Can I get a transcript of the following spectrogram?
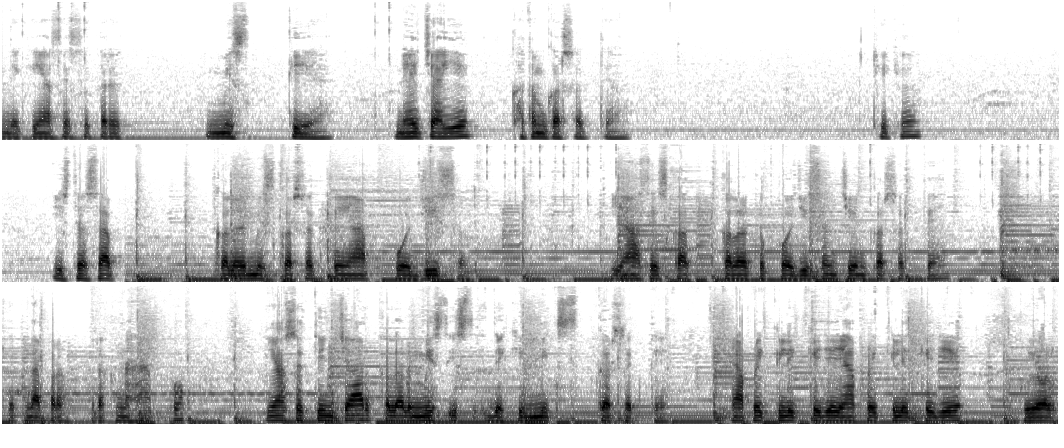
देखिए, यहाँ से ऐसे कर मिक्स किए हैं। नहीं चाहिए, ख़त्म कर सकते हैं। ठीक है? इस तरह से आप कलर मिक्स कर सकते हैं यहाँ पोजीशन यहाँ से इसका कलर का पोजीशन चेंज कर सकते हैं। कितना पर रखना है आपको? यहाँ से तीन चार कलर मिक्स इस देखिए मिक्स कर सकते हैं। यहाँ पर क्लिक कीजिए, यहाँ पर क्लिक कीजिए, कोई और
